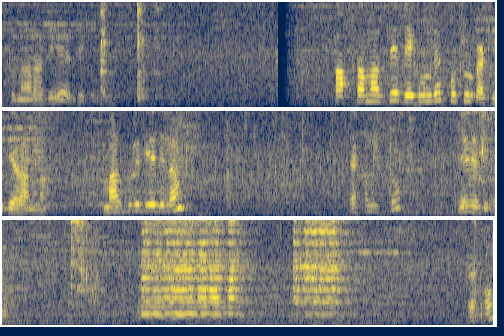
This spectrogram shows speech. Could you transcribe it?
একটু নাড়া দিয়ে ঢেকে দেব পাপ্তা মাছ দিয়ে, বেগুন দিয়ে কচুর কাঠি দিয়ে রান্না। মাছগুলি দিয়ে দিলাম। এখন একটু নেড়ে দিব। এখন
